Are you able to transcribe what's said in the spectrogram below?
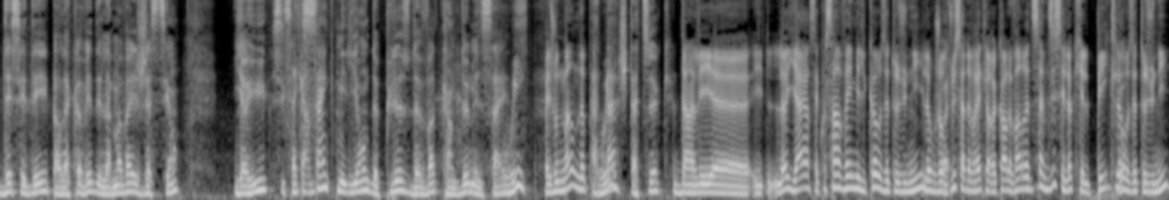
décédées par la COVID et la mauvaise gestion, il y a eu 50. 5 millions de plus de votes qu'en 2016. Oui. Mais je vous demande là Oui. Attache ta tuque. dans les euh, là hier c'était quoi 120 000 cas aux États-Unis? Là aujourd'hui ça devrait être le record le vendredi samedi c'est là qu'il y a le pic là Oh. aux États-Unis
